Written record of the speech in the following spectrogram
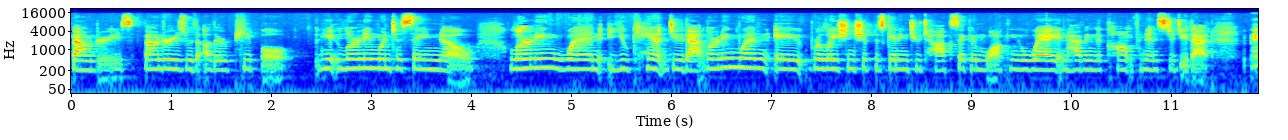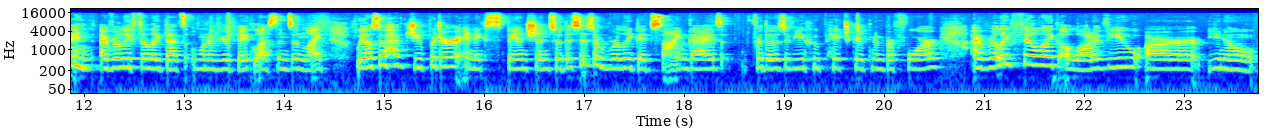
boundaries, boundaries with other people, learning when to say no, learning when you can't do that, learning when a relationship is getting too toxic and walking away and having the confidence to do that. I really feel like that's one of your big lessons in life. We also have Jupiter in expansion. So this is a really good sign, guys, for those of you who picked group number four. I really feel like a lot of you are, you know,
